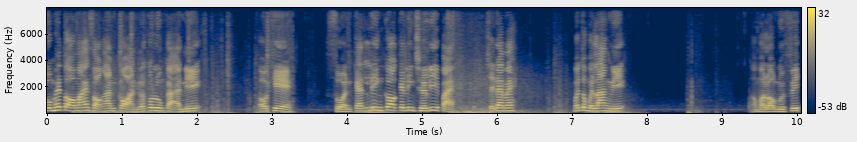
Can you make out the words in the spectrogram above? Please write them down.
รวมให้ตอไม้ 2 อันก่อน แล้วก็รวมกับอันนี้ โอเค ส่วนแกตลิงก็แกตลิงเชอรี่ไป ใช้ได้ไหม ไม่ต้องเป็นร่างนี้ เอามาลองดูสิ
